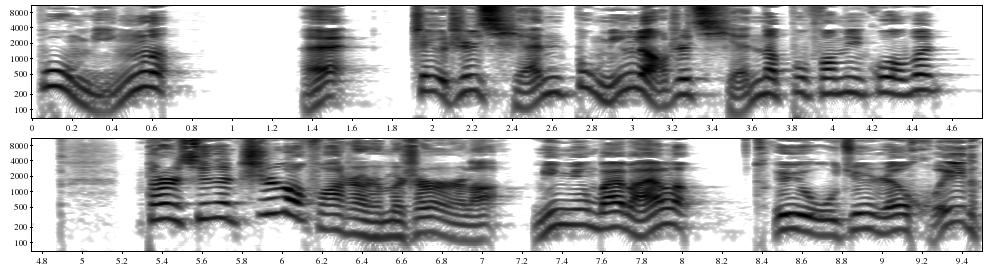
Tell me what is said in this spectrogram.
不明了，哎，这个之前不明了之前呢，不方便过问。但是现在知道发生什么事儿了，明明白白了。退伍军人回头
